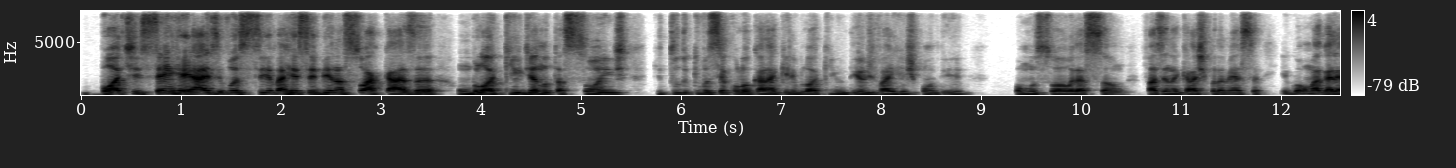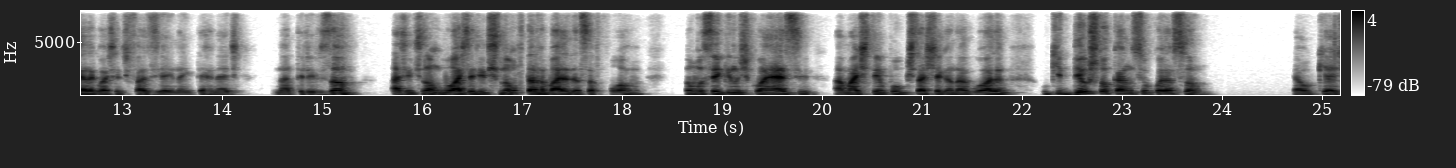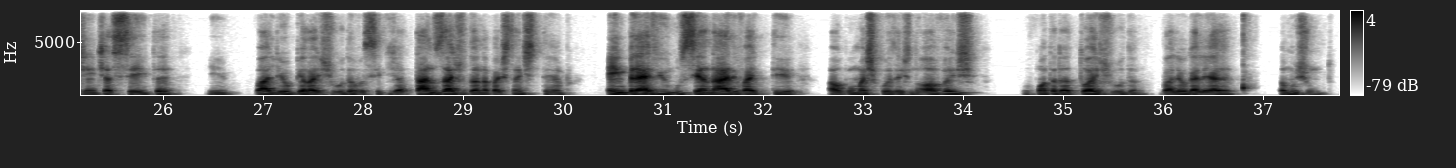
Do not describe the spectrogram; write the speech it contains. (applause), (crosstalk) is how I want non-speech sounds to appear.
bote 100 reais e você vai receber na sua casa um bloquinho de anotações, que tudo que você colocar naquele bloquinho, Deus vai responder como sua oração, fazendo aquelas promessas, igual uma galera gosta de fazer aí na internet, na televisão. A gente não gosta, a gente não (laughs) trabalha dessa forma. Então, você que nos conhece há mais tempo ou que está chegando agora, o que Deus tocar no seu coração é o que a gente aceita e valeu pela ajuda, você que já está nos ajudando há bastante tempo. Em breve o cenário vai ter algumas coisas novas por conta da tua ajuda. Valeu, galera. Tamo junto.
